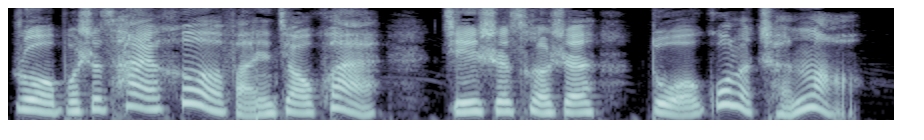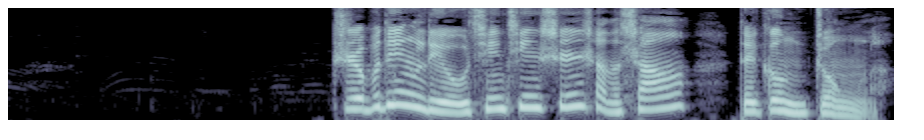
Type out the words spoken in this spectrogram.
若不是蔡贺反应较快，及时侧身躲过了陈老，指不定柳青青身上的伤得更重了。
